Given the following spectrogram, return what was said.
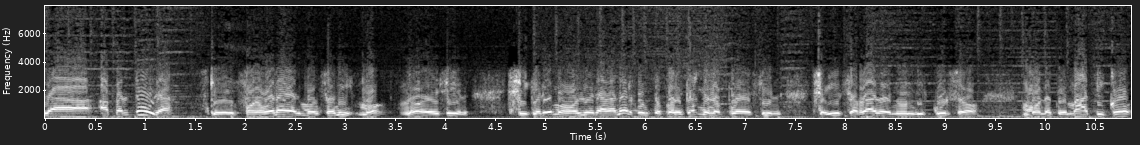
la apertura que formaba el monzonismo, ¿no? Es decir, si queremos volver a ganar juntos por el cambio no puede decir seguir cerrado en un discurso monotemático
